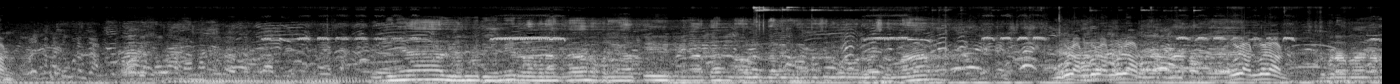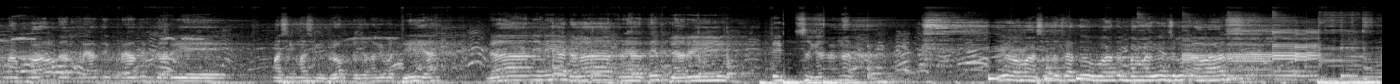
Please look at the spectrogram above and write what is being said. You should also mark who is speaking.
Speaker 1: bulan.
Speaker 2: Intinya dengan meeting ini dalam rangka memperingati peringatan Maulid Nabi Muhammad SAW
Speaker 1: Bulan, bulan, bulan. Bulan, bulan.
Speaker 2: beberapa karnaval dan kreatif-kreatif dari masing-masing blok di Jalan Liwedi ya. Dan ini adalah kreatif dari tim Segangat. Yuk mas, satu-satu buat tembang lagu yang cukup lawas.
